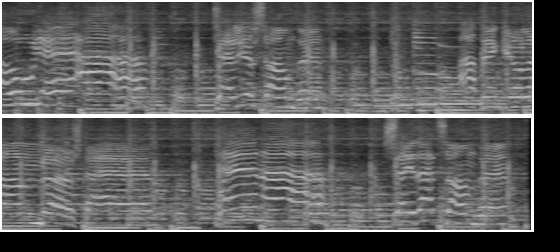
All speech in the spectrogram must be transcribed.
Oh, yeah, I'll tell you something. I think you'll understand when I say that something.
